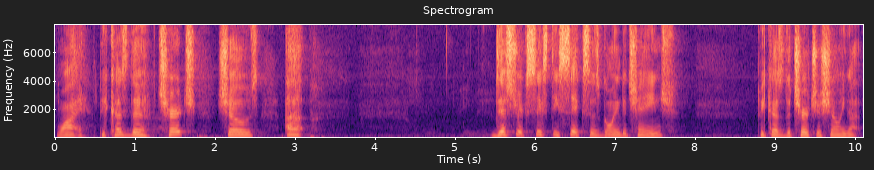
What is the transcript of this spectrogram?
Why? Because the church shows up. District 66 is going to change because the church is showing up.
